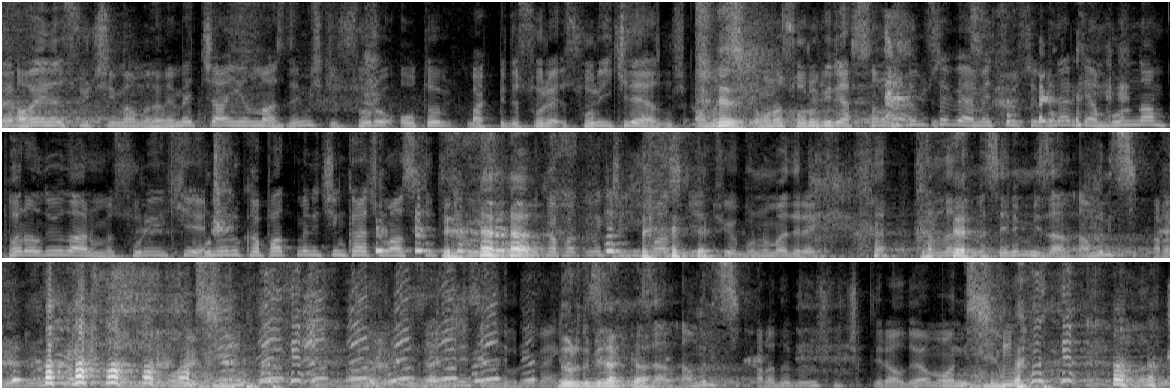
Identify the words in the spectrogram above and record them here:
ne? Havaya nasıl uçayım amına? Mehmet Can Yılmaz demiş ki soru oto bak bir de soru soru 2 de yazmış. Ama ona soru 1 yazsana otobüse veya metrobüse binerken burnundan para alıyorlar mı? Soru 2. Burnunu kapatman için kaç maske takıyorsun? Burnumu kapatmak için bir maske yetiyor burnuma direkt. Anladın mı? Senin mizan. Amını sik. Arada. Anladın mı mizan? Yine senin. Soruyu ben Durdu bir dakika. Mizan. Amını sik. Arada bir üç buçuk lira alıyorum onun için. Anladın mı?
